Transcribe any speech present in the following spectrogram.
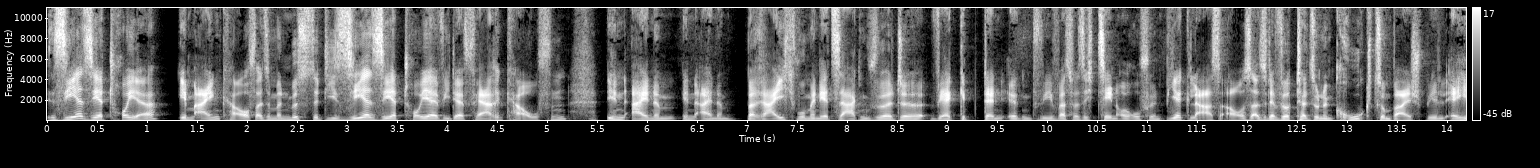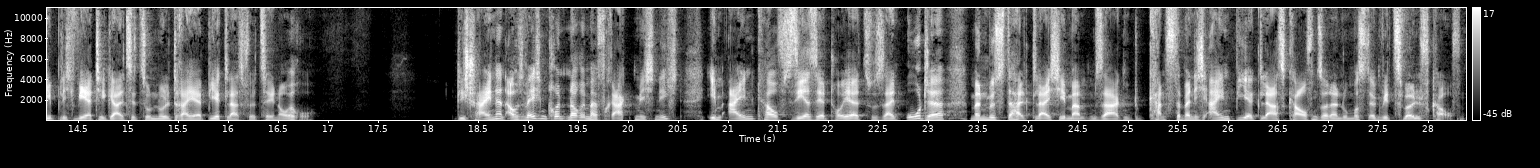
sehr, sehr teuer im Einkauf. Also man müsste die sehr, sehr teuer wieder verkaufen in einem, in einem Bereich, wo man jetzt sagen würde, wer gibt denn irgendwie, was weiß ich, 10 Euro für ein Bierglas aus? Also da wirkt halt so ein Krug zum Beispiel erheblich wertiger als jetzt so ein 03er Bierglas für 10 Euro. Die scheinen, aus welchen Gründen auch immer, fragt mich nicht, im Einkauf sehr, sehr teuer zu sein. Oder man müsste halt gleich jemandem sagen, du kannst aber nicht ein Bierglas kaufen, sondern du musst irgendwie zwölf kaufen.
